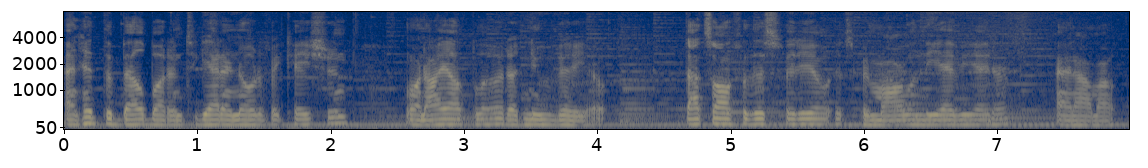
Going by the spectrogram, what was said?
and hit the bell button to get a notification when I upload a new video. That's all for this video. It's been Marlin the Aviator, and I'm out.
